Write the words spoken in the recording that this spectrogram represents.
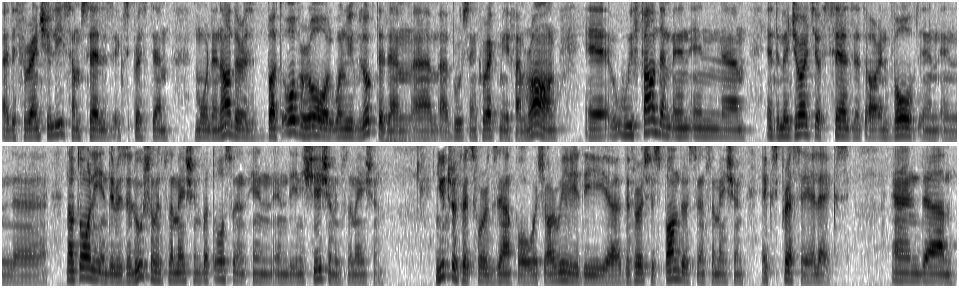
uh, differentially. Some cells express them more than others, but overall, when we've looked at them, um, uh, Bruce, and correct me if I'm wrong, uh, we found them in in, um, in the majority of cells that are involved in, in uh, not only in the resolution of inflammation, but also in, in, in the initiation of inflammation. Neutrophils, for example, which are really the uh, the first responders to inflammation, express ALX, and um,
